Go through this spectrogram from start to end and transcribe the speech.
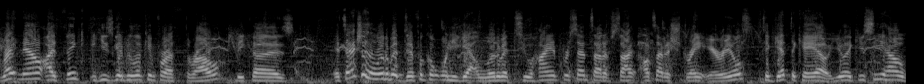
Right now, I think he's going to be looking for a throw because it's actually a little bit difficult when you get a little bit too high in percents out of side, outside of stray aerials to get the KO. You like you see how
